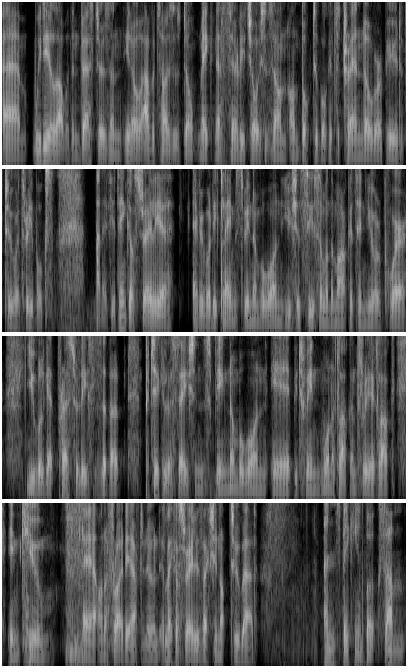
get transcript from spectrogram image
Um, we deal a lot with investors, and you know, advertisers don't make necessarily choices on on book to book. It's a trend over a period of two or three books. And if you think Australia everybody claims to be number one, you should see some of the markets in Europe where you will get press releases about particular stations being number one uh, between one o'clock and three o'clock in Cume uh, on a Friday afternoon. Like Australia is actually not too bad. And speaking of books, um,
